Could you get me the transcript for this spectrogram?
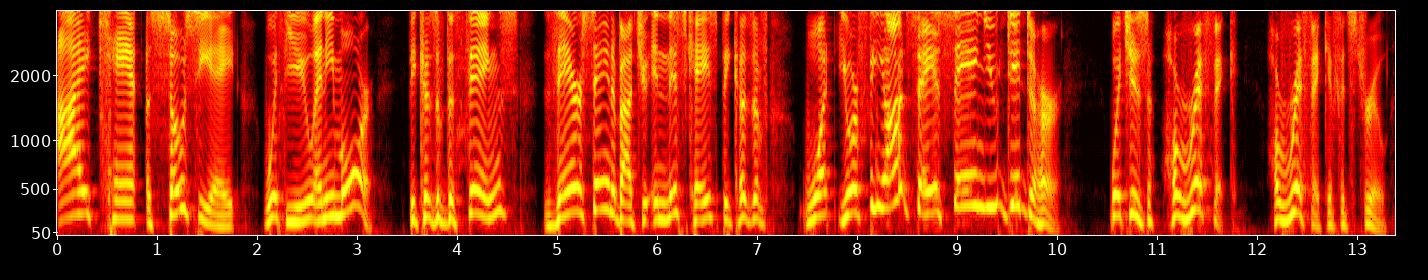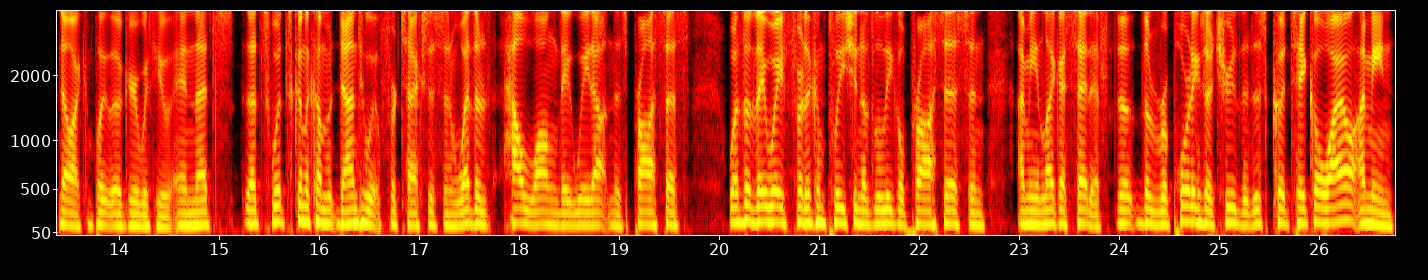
I can't associate with you anymore because of the things they're saying about you. In this case, because of what your fiance is saying you did to her, which is horrific. Horrific if it's true. No, I completely agree with you, and that's that's what's going to come down to it for Texas, and whether how long they wait out in this process, whether they wait for the completion of the legal process, and I mean, like I said, if the the reportings are true that this could take a while, I mean,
